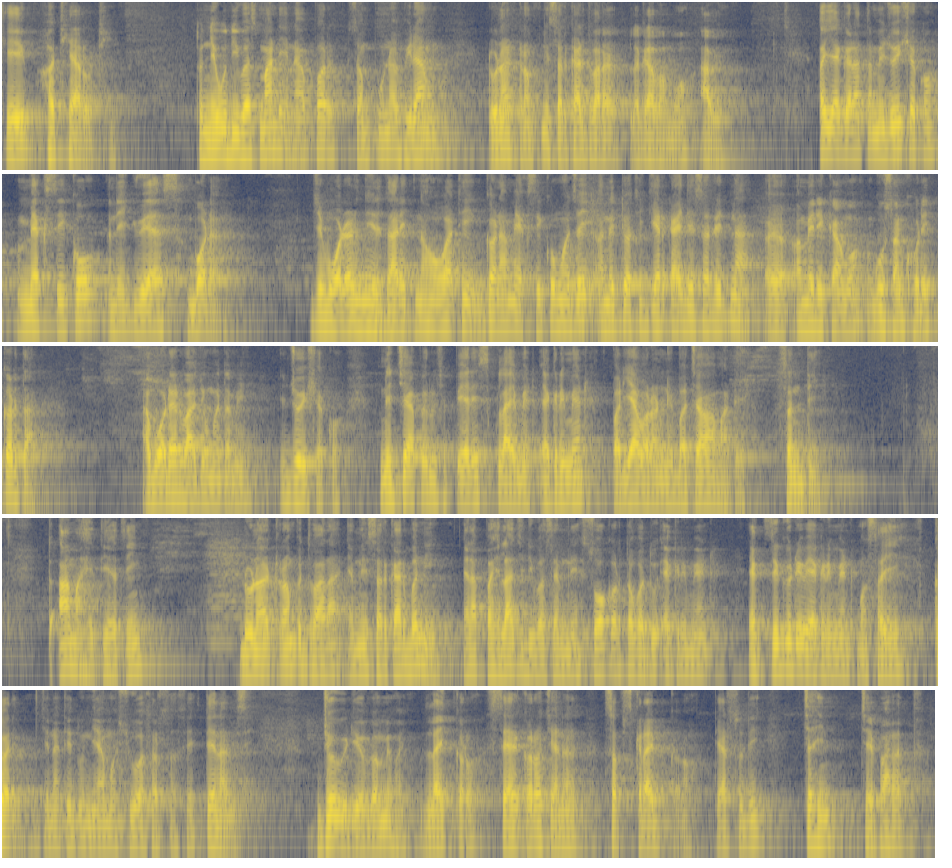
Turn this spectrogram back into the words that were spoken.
કે હથિયારોથી. તો નેવું દિવસ માટે એના પર સંપૂર્ણ વિરામ ડોનાલ્ડ ટ્રમ્પની સરકાર દ્વારા લગાવવામાં આવ્યો. અહીં આગળ આ તમે જોઈ શકો, મેક્સિકો અને યુએસ બોર્ડર. જે બોર્ડર નિર્ધારિત ન હોવાથી ઘણા મેક્સિકોમાં જઈ અને ત્યાંથી ગેરકાયદેસર રીતના અમેરિકામાં ઘૂસણખોરી કરતા. આ બોર્ડર બાજુમાં તમે જોઈ શકો. નીચે આપેલું છે પેરિસ ક્લાઇમેટ એગ્રીમેન્ટ પર્યાવરણને બચાવવા માટે સંધિ. તો આ માહિતી હતી ડોનાલ્ડ ટ્રમ્પ દ્વારા એમની સરકાર બની. એના પહેલાં જ દિવસે એમને સો કરતો વધુ એગ્રીમેન્ટ એક્ઝિક્યુટિવ એગ્રીમેન્ટમાં સહી કરી, જેનાથી દુનિયામાં શું અસર થશે તેના વિશે. જો વીડિયો ગમ્યો હોય, લાઈક કરો, શેર કરો, ચેનલ સબસ્ક્રાઈબ કરો. ત્યાર સુધી જય હિન્દ, જય ભારત.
